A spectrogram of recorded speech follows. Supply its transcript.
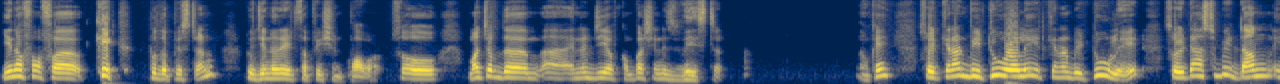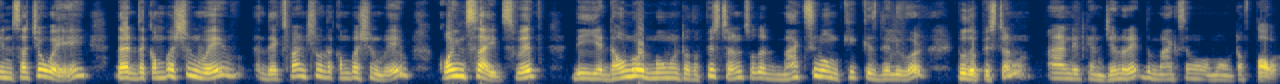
enough of a kick to the piston to generate sufficient power. So, much of the uh, energy of combustion is wasted okay. So, it cannot be too early, it cannot be too late. So, it has to be done in such a way that the combustion wave, the expansion of the combustion wave coincides with the downward movement of the piston so that maximum kick is delivered to the piston and it can generate the maximum amount of power.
